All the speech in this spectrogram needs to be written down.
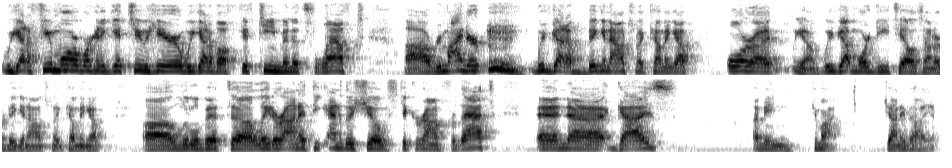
We got a few more we're going to get to here. We got about 15 minutes left. Uh, reminder: we've got a big announcement coming up, or uh, you know, we've got more details on our big announcement coming up uh, a little bit uh, later on at the end of the show. Stick around for that. And uh, guys, I mean, come on, Johnny Valiant,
